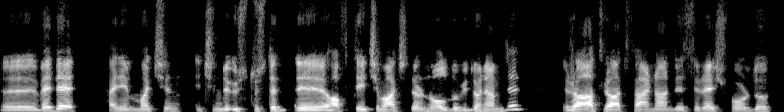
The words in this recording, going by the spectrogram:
Ee, ve de hani maçın içinde üst üste e, hafta içi maçlarının olduğu bir dönemde rahat rahat Fernandes'i, Rashford'u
